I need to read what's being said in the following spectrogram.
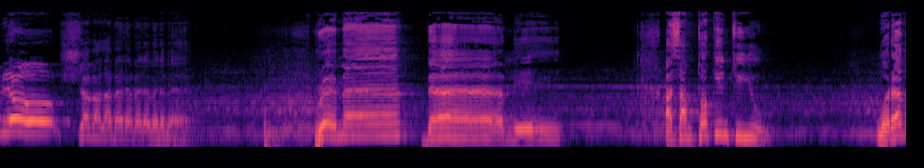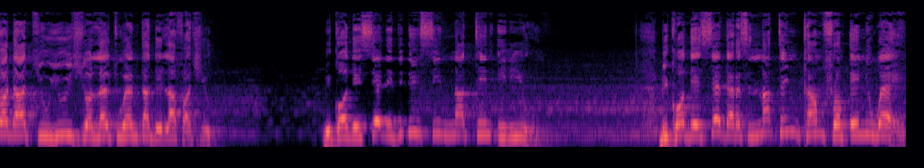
me. oh. Remember me. As I'm talking to you, wherever that you use your leg to enter, they laugh at you. Because they said they didn't see nothing in you. Because they said there is nothing come from anywhere.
